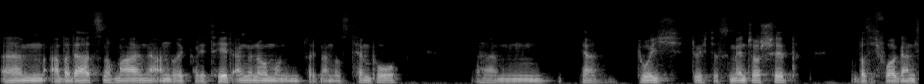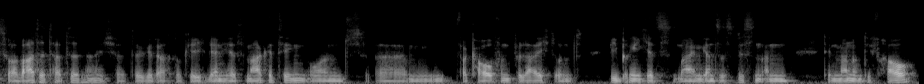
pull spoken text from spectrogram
ähm, aber da hat es nochmal eine andere Qualität angenommen und vielleicht ein anderes Tempo. Ähm, ja, durch, durch das Mentorship was ich vorher gar nicht so erwartet hatte. Ne? Ich hatte gedacht, okay, ich lerne jetzt Marketing und ähm, Verkaufen vielleicht und wie bringe ich jetzt mein ganzes Wissen an den Mann und die Frau.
